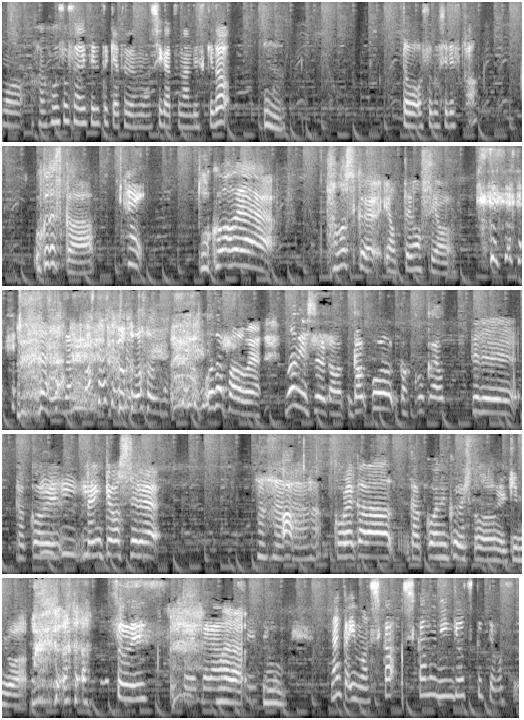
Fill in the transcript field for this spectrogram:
もうは放送されてる時は多分もう4月なんですけど、うん。どうお過ごしですか？僕ですか？はい。僕はね、楽しくやってますよ。大雑把だね。何してるかな？学校、学校通ってる。学校勉強してる。ははははこれから学校に来る人なのよ、君は。そうです。これからまあうん。なんか今、鹿、鹿の人形作ってます？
